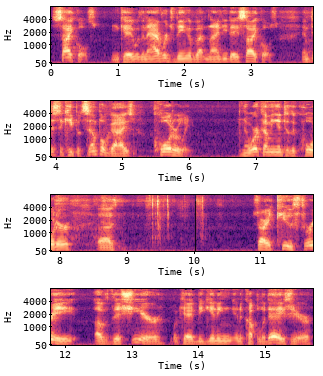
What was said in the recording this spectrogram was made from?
cycles. Okay? With an average being about 90 day cycles. And just to keep it simple, guys, quarterly. Now, we're coming into the quarter, uh, sorry, Q3 of this year, okay, beginning in a couple of days here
